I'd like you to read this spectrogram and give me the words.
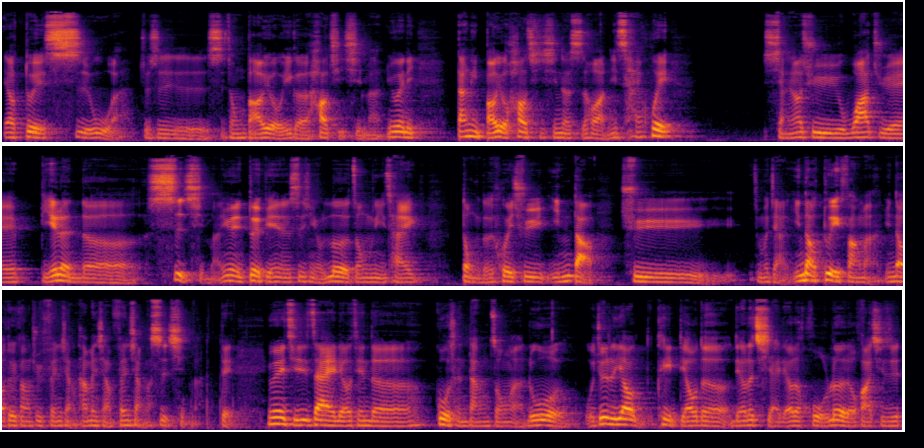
要对事物啊，就是始终保有一个好奇心嘛。因为你当你保有好奇心的时候啊，你才会想要去挖掘别人的事情嘛。因为你对别人的事情有热衷，你才懂得会去引导，去怎么讲？引导对方嘛，引导对方去分享他们想分享的事情嘛。对，因为其实，在聊天的过程当中啊，如果我觉得要可以聊得聊得起来，聊得火热的话，其实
